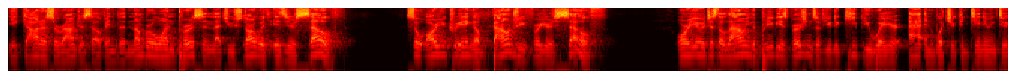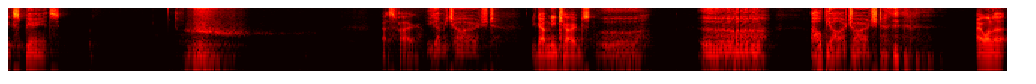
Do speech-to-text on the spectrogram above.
you gotta surround yourself. And the number one person that you start with is yourself. So are you creating a boundary for yourself? Or you're just allowing the previous versions of you to keep you where you're at and what you're continuing to experience? That's fire. You got me charged. You got me charged. Ooh. Ooh. I hope y'all are charged. I wanna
